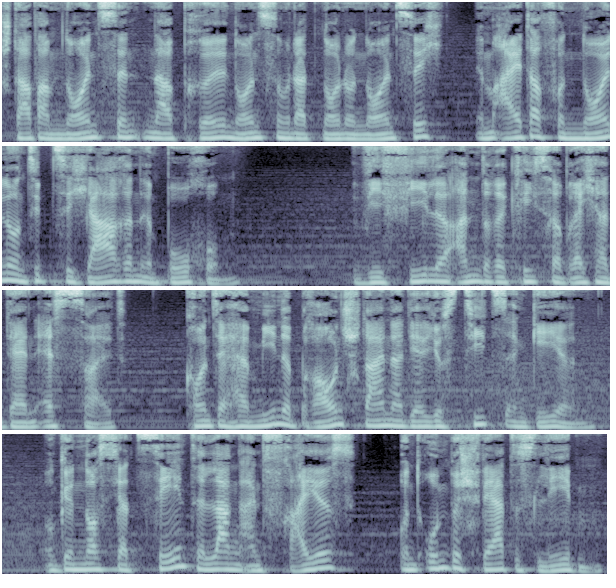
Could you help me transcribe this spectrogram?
starb am 19. April 1999 im Alter von 79 Jahren in Bochum. Wie viele andere Kriegsverbrecher der NS-Zeit konnte Hermine Braunsteiner der Justiz entgehen und genoss jahrzehntelang ein freies und unbeschwertes Leben.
